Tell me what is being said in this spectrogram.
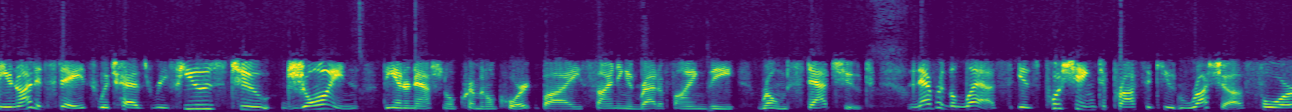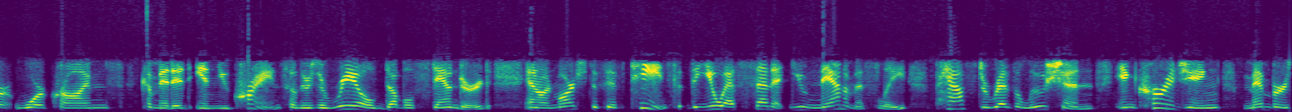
The United States, which has refused to join the International Criminal Court by signing and ratifying the Rome Statute, nevertheless is pushing to prosecute Russia for war crimes committed in Ukraine. So there's a real double standard. And on March the 15th, the U.S. Senate unanimously passed a resolution encouraging member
